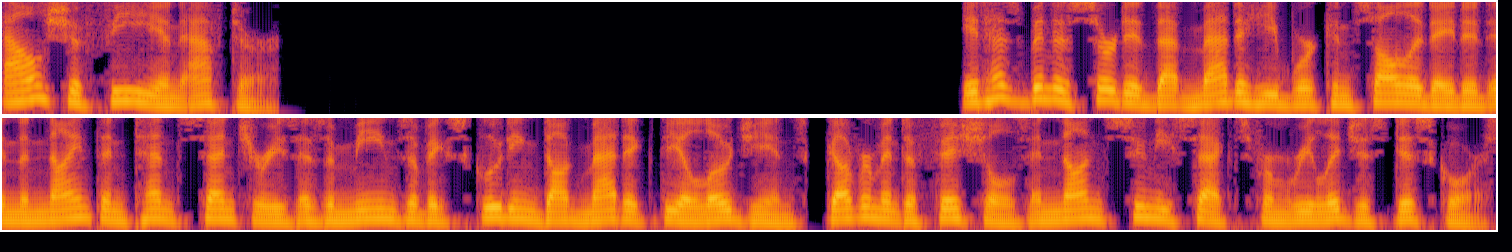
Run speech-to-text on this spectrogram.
Al-Shafi'i and after It has been asserted that madahib were consolidated in the 9th and 10th centuries as a means of excluding dogmatic theologians, government officials and non-Sunni sects from religious discourse.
